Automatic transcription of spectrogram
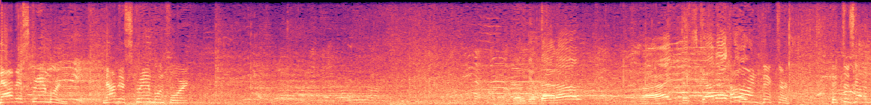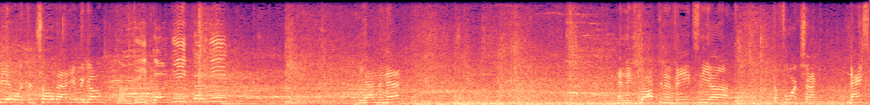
now they're scrambling. Now they're scrambling for it. Gotta get that out. All right, Vic's got it. Come Oh, on, Victor. Victor's got to be able to control that. Here we go. Go deep, go deep, go deep. Behind the net. And then Brockton evades the uh, the forecheck. Nice,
